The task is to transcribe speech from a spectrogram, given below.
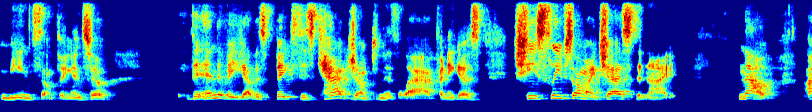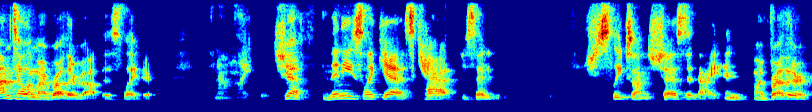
means something. And so the end of it he got this big this cat jumped in his lap and he goes she sleeps on my chest at night. Now i'm telling my brother about this later. And i'm like jeff and then he's like yeah it's cat. He said she sleeps on his chest at night. And my brother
